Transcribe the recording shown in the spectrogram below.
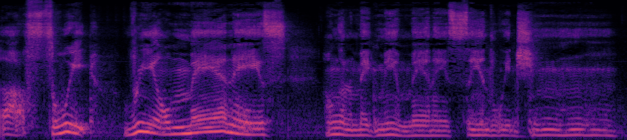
Oh, sweet, real mayonnaise. I'm gonna make me a mayonnaise sandwich. Mhm.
